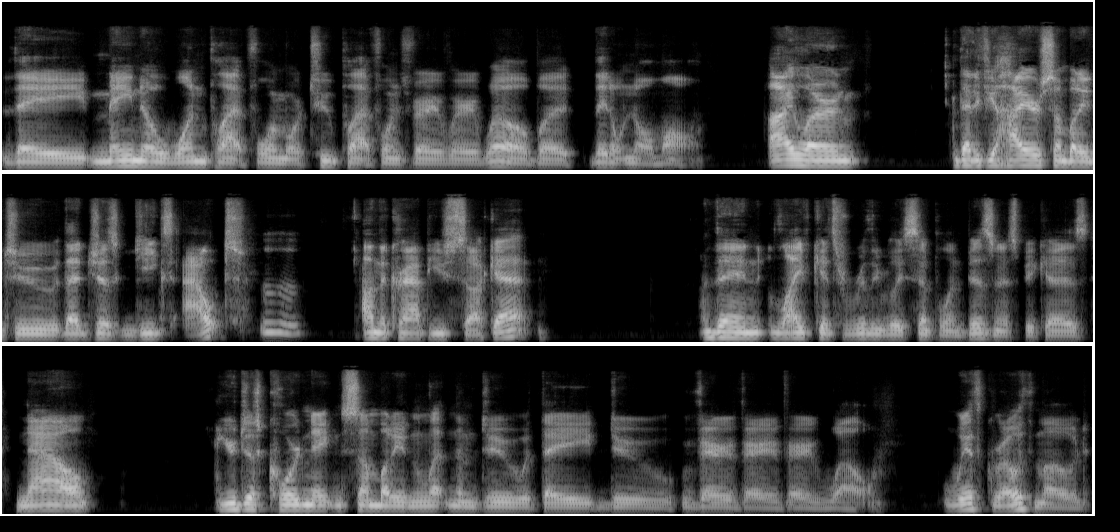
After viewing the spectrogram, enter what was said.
they may know one platform or two platforms very, very well, but they don't know them all. I learned that if you hire somebody to that just geeks out Mhm. on the crap you suck at, then life gets really, really simple in business because now you're just coordinating somebody and letting them do what they do very, very, very well. With growth mode,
